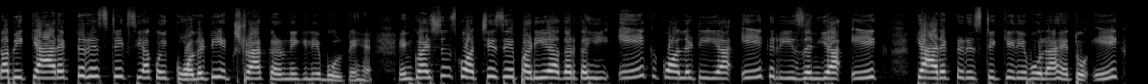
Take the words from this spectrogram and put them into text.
कभी कैरेक्टरिस्टिक्स या कोई क्वालिटी एक्सट्रैक्ट करने के लिए बोलते हैं। इन क्वेश्चन को अच्छे से पढ़िए, अगर कहीं एक क्वालिटी या एक रीजन या एक कैरेक्टरिस्टिक के लिए बोला है तो एक,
